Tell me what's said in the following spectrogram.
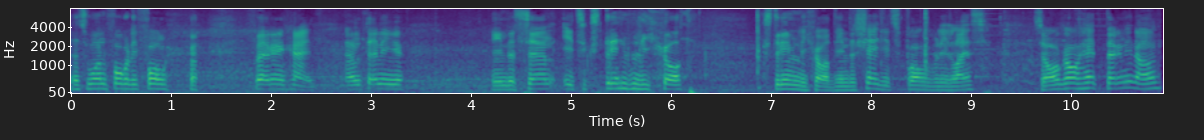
That's 144 Fahrenheit. I'm telling you, in the sun it's extremely hot. Extremely hot. In the shade it's probably less. So I'll go ahead, turn it on.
